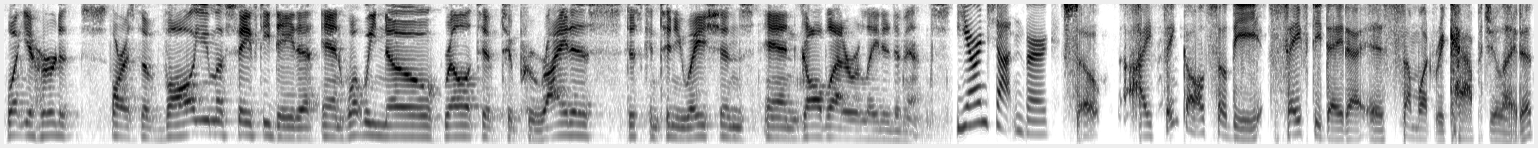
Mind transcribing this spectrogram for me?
what you heard as far as the volume of safety data and what we know relative to pruritus, discontinuations, and gallbladder related events. Jörn Schattenberg. So I think also the safety data is somewhat recapitulated,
